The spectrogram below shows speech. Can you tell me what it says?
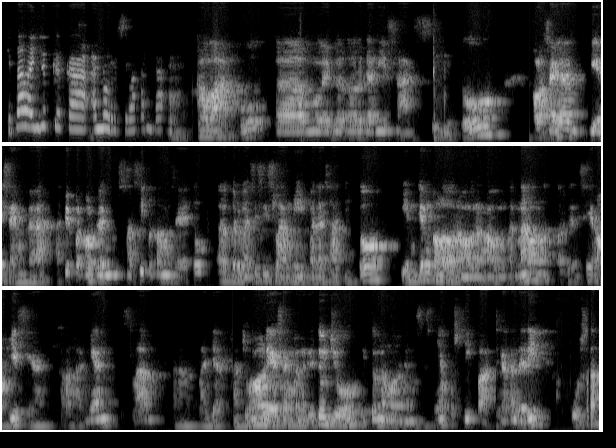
Kita lanjut ke Kak Anur, silakan Kak. Hmm, kalau aku uh, mulai berorganisasi itu kalau saya di SMK, tapi perorganisasi pertama saya itu uh, berbasis Islami. Pada saat itu, ya mungkin kalau orang-orang awam kenal organisasi Rohis ya, Rohanian Islam uh, Pelajar. Nah, cuma di SMK Negeri 7 itu nama organisasinya Pusdipa, singkatan dari Pusat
